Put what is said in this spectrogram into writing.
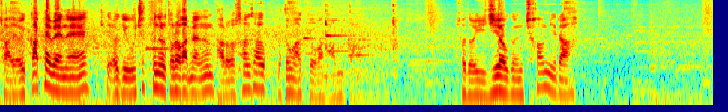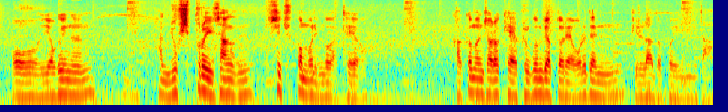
자 여기 카페벤에 여기 우측편으로 돌아가면 바로 선사고등학교가 나옵니다 저도 이 지역은 처음이라 오 여기는 한 60% 이상은 신축 건물인 것 같아요. 가끔은 저렇게 붉은 벽돌에 오래된 빌라도 보입니다.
